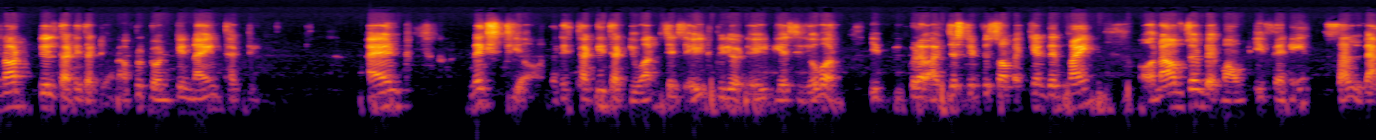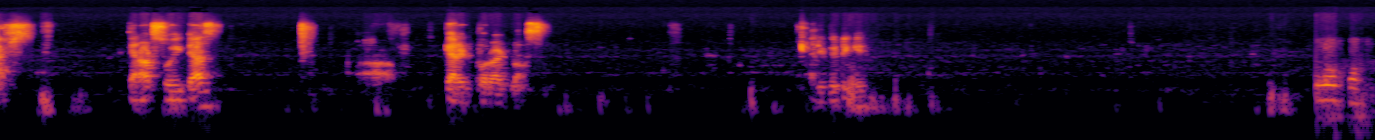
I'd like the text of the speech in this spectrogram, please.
Not till 30, 31, up to 29, 30. And next year, that is 30, 31, since 8 period, 8 years is over, if you could have adjusted to some extent, then fine. Unabsorbed amount, if any, shall lapse. Cannot show it as uh, carried forward loss. Are you getting it? Yes, sir.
